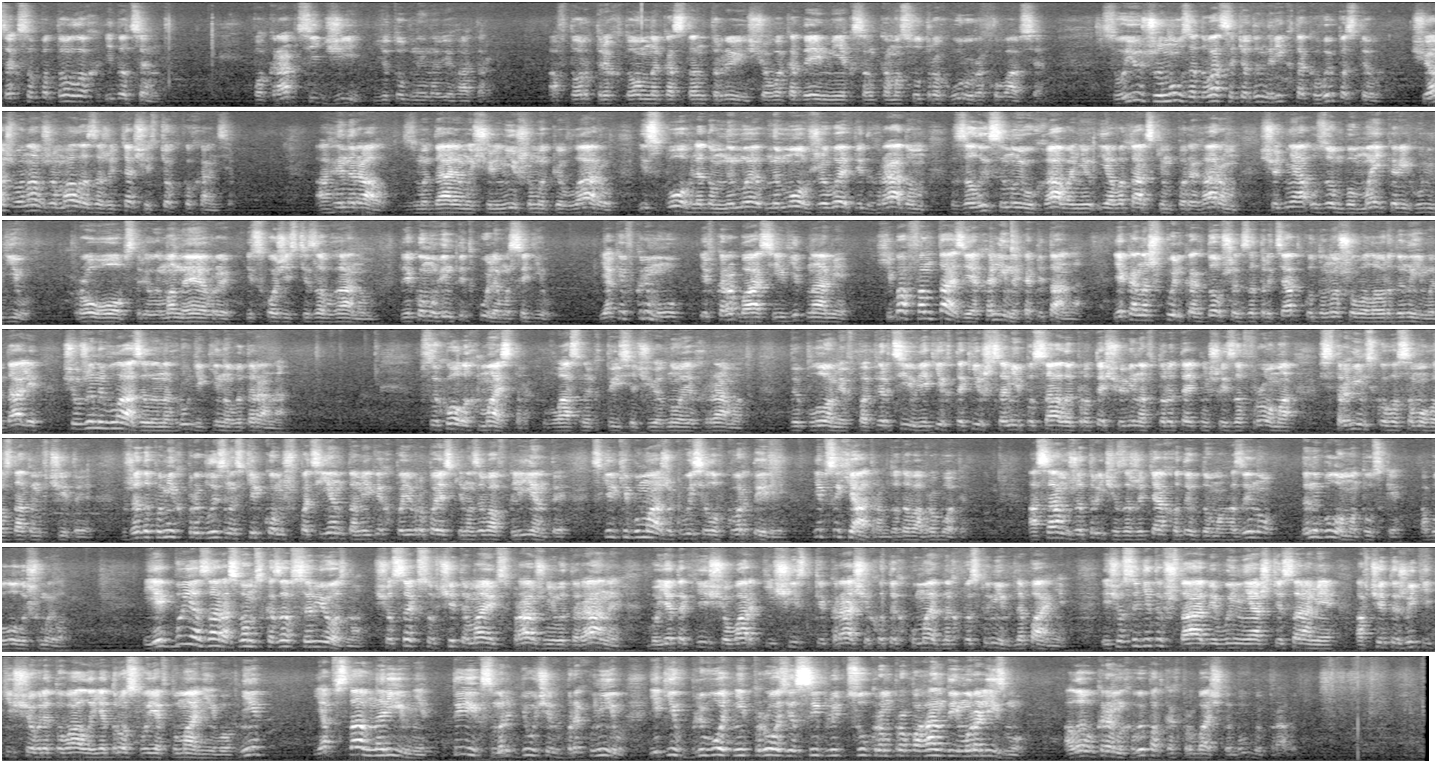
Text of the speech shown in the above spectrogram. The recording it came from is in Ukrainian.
сексопатолог і доцент. По крапці G, ютубний навігатор. Автор трьохтомника Стан-3, що в академії Камасутра гуру рахувався. Свою жону за 21 рік так випустив, що аж вона вже мала за життя шістьох коханців. А генерал з медалями щільнішими кевлару і з поглядом, немов живе під градом, залисиною гаванню і аватарським перегаром, щодня у зомбомейкері гундів про обстріли, маневри і схожість з Афганом, в якому він під кулями сидів. Як і в Криму, і в Карабасі, і в В'єтнамі. Хіба фантазія Халіни капітана, яка на шпильках довших за тридцятку доношувала ордени й медалі, що вже не влазили на груді кіноветерана. Психолог-майстер, власник тисячі одної грамот, дипломів, папірців, яких такі ж самі писали про те, що він авторитетніший за Фрома, Стравінського самого здатен вчити. Вже допоміг приблизно стільком ж пацієнтам, яких по-європейськи називав клієнти, скільки бумажок висіло в квартирі, і психіатрам додавав роботи. А сам вже тричі за життя ходив до магазину, де не було мотузки, а було лиш мило. Якби я зараз вам сказав серйозно, що сексу вчити мають справжні ветерани, бо є такі, що варті шістки кращих отих кумедних пестунів для пані, і що сидіти в штабі винні аж ті самі, а вчити житі ті, що врятували ядро своє в тумані і вогні, я б встав на рівні тих смердючих брехунів, які в блювотній прозі сиплють цукром пропаганди і моралізму. Але в окремих випадках, пробачте, був би правий.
